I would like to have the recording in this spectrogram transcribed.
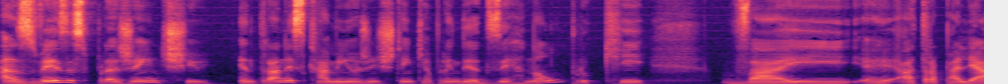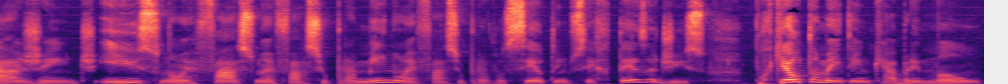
Às vezes, para a gente entrar nesse caminho, a gente tem que aprender a dizer não para o que vai é, atrapalhar a gente. E isso não é fácil, não é fácil para mim, não é fácil para você, eu tenho certeza disso. Porque eu também tenho que abrir mão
